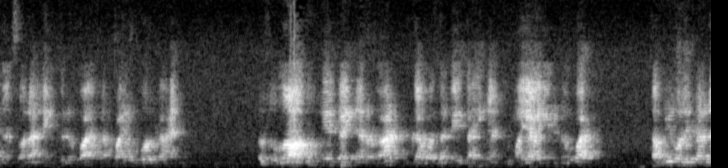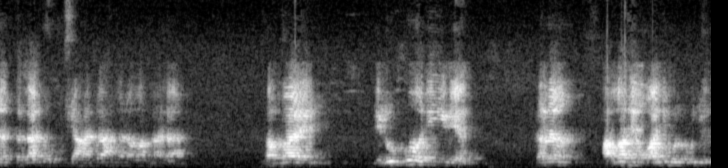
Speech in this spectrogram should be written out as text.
dengan solat yang kita lupa sampai lupa rekaat. Rasulullah tu dia tak ingat rekaat bukan pasal dia tak ingat semayang yang dia lupa. Tapi oleh kerana terlalu syahadah dengan Allah Ta'ala sampai dia lupa diri dia kerana Allah yang wajib berwujud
